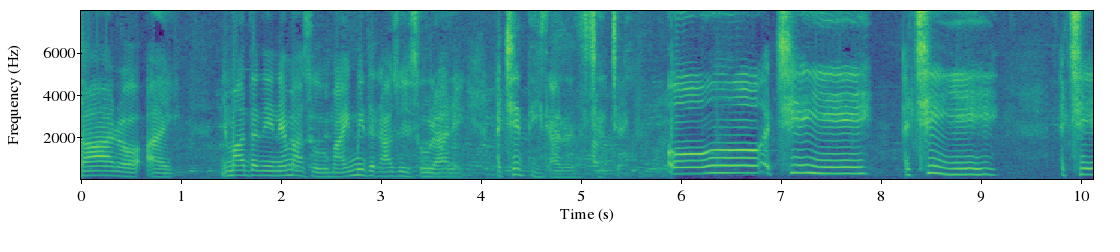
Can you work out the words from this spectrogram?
ဒါကတော့အို င်ညီမတနေထဲမှာဆိုမိုင်းမိတရားဆွေဆိုတာတယ်အချစ်တီတာတဲ့တချင်းချိုက်အိုးအချစ်ရေအချစ်ရေအချစ်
